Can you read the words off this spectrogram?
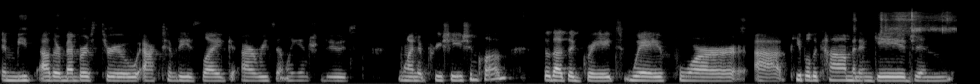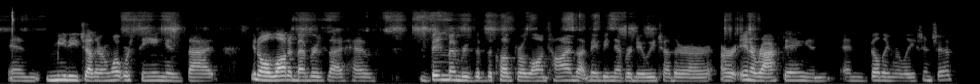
and meet other members through activities like our recently introduced Wine Appreciation Club, so that's a great way for uh, people to come and engage and, and meet each other. And what we're seeing is that, you know, a lot of members that have been members of the club for a long time that maybe never knew each other are, are interacting and, and building relationships.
